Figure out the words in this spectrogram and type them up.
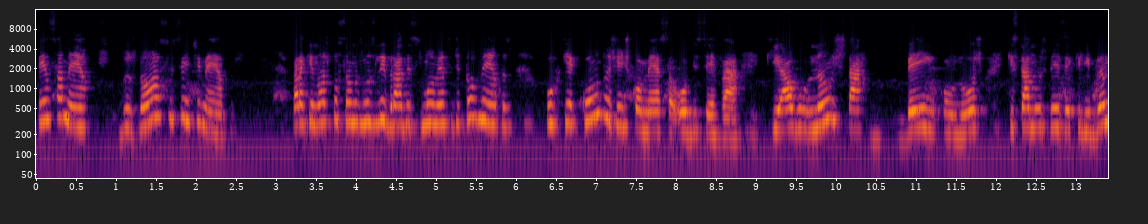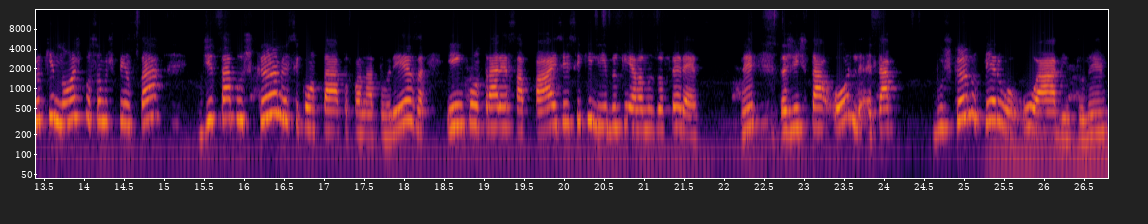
pensamentos, dos nossos sentimentos, para que nós possamos nos livrar desses momentos de tormentas. Porque quando a gente começa a observar que algo não está bem conosco, que está nos desequilibrando, que nós possamos pensar de estar buscando esse contato com a natureza e encontrar essa paz, esse equilíbrio que ela nos oferece, né? Da gente estar tá, tá buscando ter o, o, hábito, né?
